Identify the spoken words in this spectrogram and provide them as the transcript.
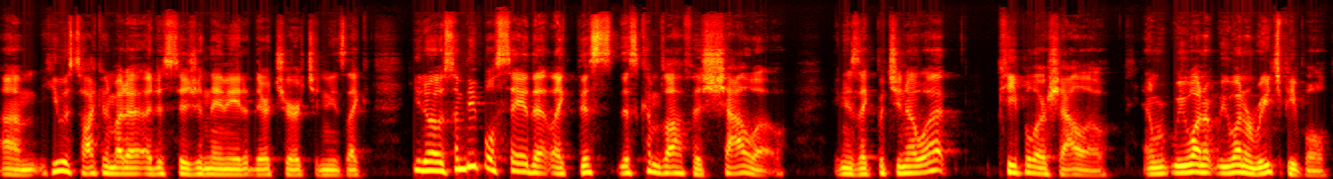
um, he was talking about a, a, decision they made at their church, and he's like, you know, some people say that like this this comes off as shallow, and he's like, but you know what? People are shallow, and we want to we want to reach people,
